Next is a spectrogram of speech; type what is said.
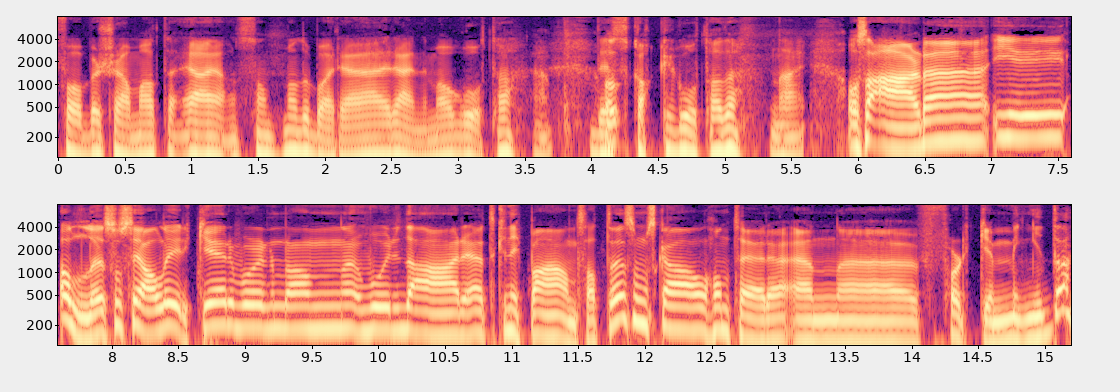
får beskjed om at ja, ja, sånt må du bare regne med å godta. Ja. Det skal ikke godta det. Nei. Og så er det i alle sosiale yrker hvor, man, hvor det er et knippe ansatte som skal håndtere en uh, folkemengde,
